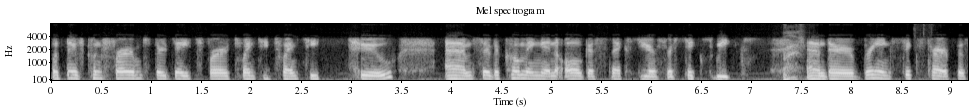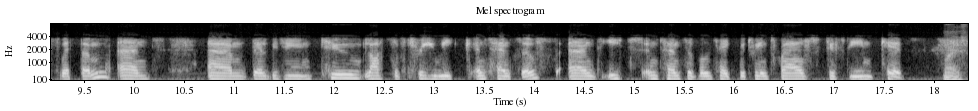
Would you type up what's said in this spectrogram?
But they've confirmed their dates for 2022. Um, so they're coming in August next year for six weeks. Right. And they're bringing six therapists with them, and um, they'll be doing two lots of three week intensives, and each intensive will take between 12 to 15 kids. Right.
